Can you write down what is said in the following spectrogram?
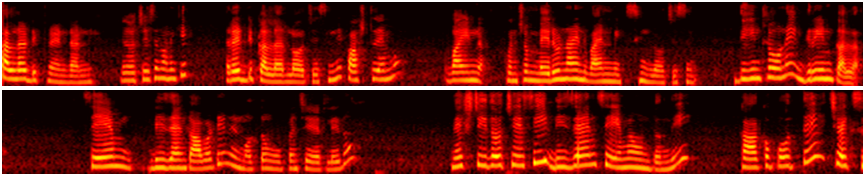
కలర్ డిఫరెంట్ అండి. ఇది వచ్చేసి మనకి రెడ్ కలర్లో వచ్చేసింది. ఫస్ట్ ఏమో వైన్ కొంచెం మెరూన్ అండ్ వైన్ మిక్సింగ్లో వచ్చేసింది. దీంట్లోనే గ్రీన్ కలర్. సేమ్ డిజైన్ కాబట్టి నేను మొత్తం ఓపెన్ చేయట్లేదు. నెక్స్ట్ ఇది వచ్చేసి డిజైన్ సేమే ఉంటుంది? కాకపోతే చెక్స్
